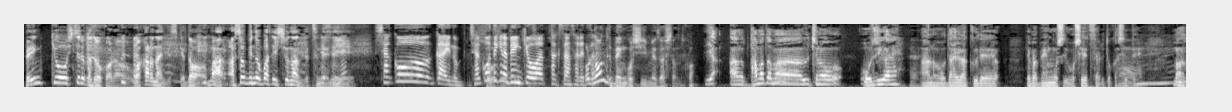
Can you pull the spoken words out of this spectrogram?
勉強してるかどうかはわからないんですけど まあ遊びの場で一緒なんで常に、ですよね。社交界の社交的な勉強はたくさんされてた。あれなんで弁護士目指したんですか？いやあのたまたまうちの叔父がね、ええ。あの大学でやっぱ弁護士で教えてたりとかしてて、まあ、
